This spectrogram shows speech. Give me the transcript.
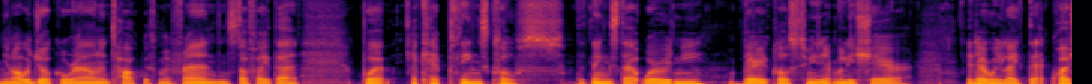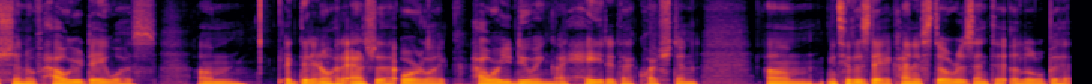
You know, I would joke around and talk with my friends and stuff like that, but I kept things close. The things that worried me very close to me didn't really share. I didn't really like that question of how your day was. Um, I didn't know how to answer that or like how are you doing? I hated that question. Um, and to this day, I kind of still resent it a little bit.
